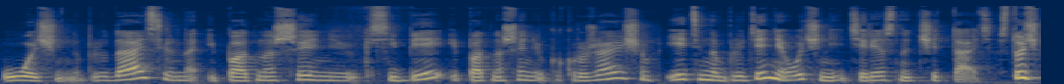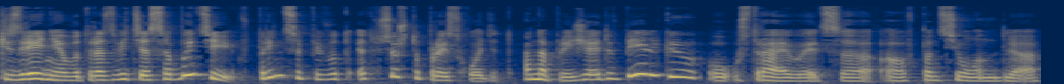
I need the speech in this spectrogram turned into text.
очень наблюдательна и по отношению к себе, и по отношению к окружающим. И эти наблюдения очень интересно читать. С точки зрения вот развития событий, в принципе, вот это все, что происходит. Она приезжает в Бельгию, устраивается э, в пансион для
